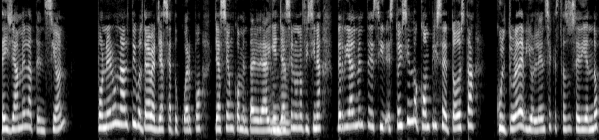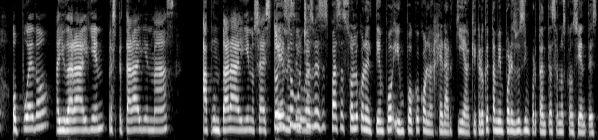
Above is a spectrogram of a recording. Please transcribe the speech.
te llame la atención, poner un alto y voltear a ver, ya sea tu cuerpo, ya sea un comentario de alguien, ya sea en una oficina, de realmente decir, estoy siendo cómplice de toda esta cultura de violencia que está sucediendo o puedo ayudar a alguien, respetar a alguien más, apuntar a alguien, o sea, estoy Que en eso ese muchas lugar. veces pasa solo con el tiempo y un poco con la jerarquía, que creo que también por eso es importante hacernos conscientes.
